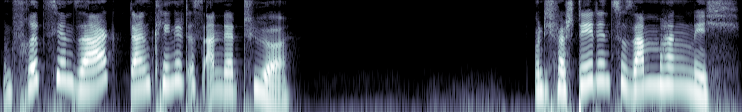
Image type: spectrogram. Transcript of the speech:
und Fritzchen sagt, dann klingelt es an der Tür. Und ich verstehe den Zusammenhang nicht.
